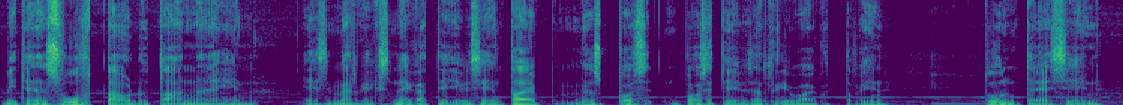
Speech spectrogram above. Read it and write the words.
miten suhtaudutaan näihin esimerkiksi negatiivisiin tai myös positiiviseltakin vaikuttaviin mm. tunteisiin –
